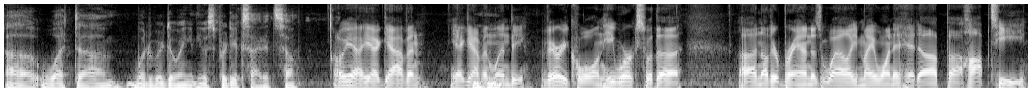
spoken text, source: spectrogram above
uh, what um, what we're doing, and he was pretty excited. So, Oh yeah, yeah, Gavin. Yeah, Gavin Lindy. Very cool. And he works with a uh, another brand as well. You might want to hit up uh, Hop Tea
